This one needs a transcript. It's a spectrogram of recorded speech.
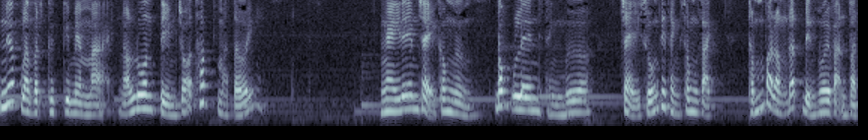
Nước là vật cực kỳ mềm mại, nó luôn tìm chỗ thấp mà tới. Ngày đêm chảy không ngừng, bốc lên thì thành mưa, chảy xuống thì thành sông rạch, thấm vào lòng đất để nuôi vạn vật.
